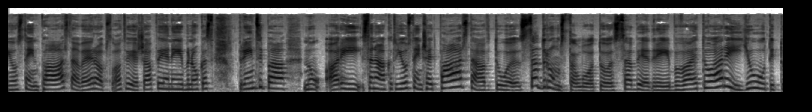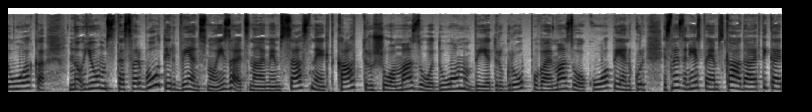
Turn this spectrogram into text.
Justīna pārstāv Eiropas Latviešu apvienību, nu, kas principā nu, arī sanāk, ka tu Justīna šeit pārstāvi to sadrumstaloto sabiedrību, vai tu arī jūti to, ka nu, jums tas varbūt ir viens no izaicinājumiem sasniegt katru šo mazo domu biedru grupu vai mazo kopienu, kur es nezinu, iespējams, kādā ir tikai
